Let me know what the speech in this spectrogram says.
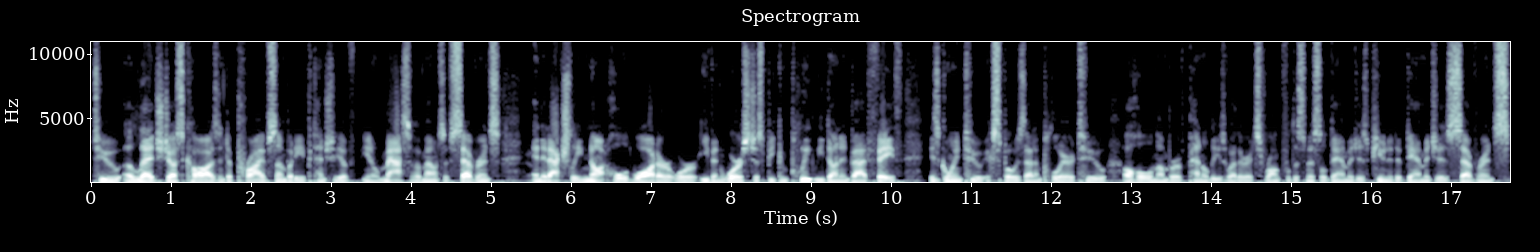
to allege just cause and deprive somebody potentially of you know massive amounts of severance yeah. and it actually not hold water or even worse just be completely done in bad faith is going to expose that employer to a whole number of penalties whether it's wrongful dismissal damages punitive damages severance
